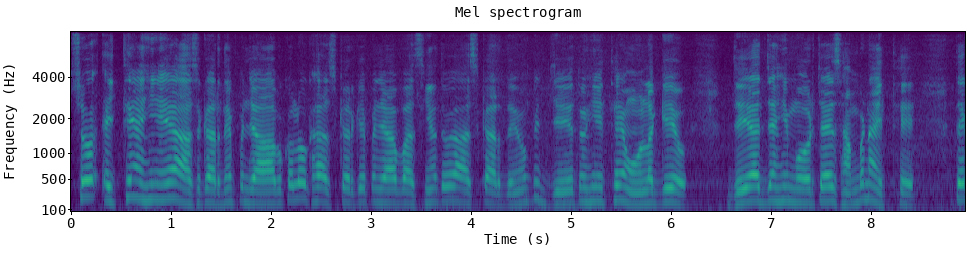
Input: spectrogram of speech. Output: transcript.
ਸੋ ਇੱਥੇ ਅਸੀਂ ਇਹ ਆਸ ਕਰਦੇ ਹਾਂ, ਪੰਜਾਬ ਕੋਲੋਂ ਖਾਸ ਕਰਕੇ ਪੰਜਾਬ ਵਾਸੀਆਂ ਤੋਂ ਆਸ ਕਰਦੇ ਹਾਂ ਵੀ ਜੇ ਤੁਸੀਂ ਇੱਥੇ ਆਉਣ ਲੱਗੇ ਹੋ, ਜੇ ਅੱਜ ਅਸੀਂ ਮੋਰਚਾ ਸਾਂਭਣਾ ਇੱਥੇ, ਤੇ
